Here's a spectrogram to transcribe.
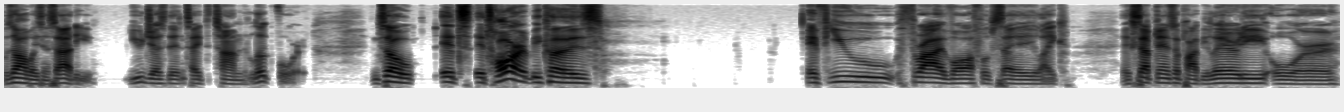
was always inside of you. You just didn't take the time to look for it. And so it's it's hard because if you thrive off of say like acceptance or popularity or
